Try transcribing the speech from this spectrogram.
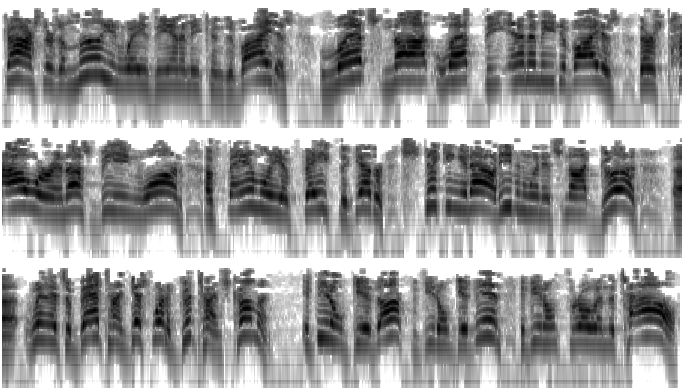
Gosh, there's a million ways the enemy can divide us. Let's not let the enemy divide us. There's power in us being one, a family of faith together, sticking it out even when it's not good. Uh, when it's a bad time, guess what? A good time's coming. If you don't give up, if you don't give in, if you don't throw in the towel.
